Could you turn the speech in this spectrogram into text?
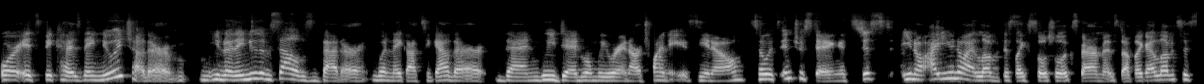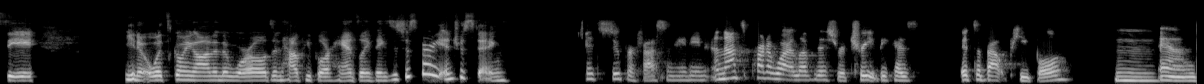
or it's because they knew each other. You know, they knew themselves better when they got together than we did when we were in our 20s, you know? So it's interesting. It's just, you know, I you know I love this like social experiment stuff. Like I love to see you know what's going on in the world and how people are handling things. It's just very interesting. It's super fascinating. And that's part of why I love this retreat because it's about people mm. and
